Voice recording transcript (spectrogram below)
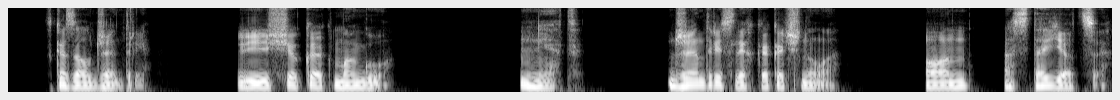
— сказал Джентри. «Еще как могу». «Нет». Джентри слегка качнула. «Он остается.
